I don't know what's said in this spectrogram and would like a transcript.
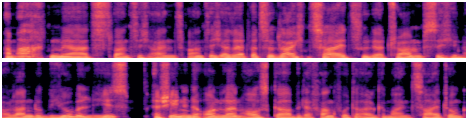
Am 8. März 2021, also etwa zur gleichen Zeit, zu der Trump sich in Orlando bejubeln ließ, erschien in der Online-Ausgabe der Frankfurter Allgemeinen Zeitung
